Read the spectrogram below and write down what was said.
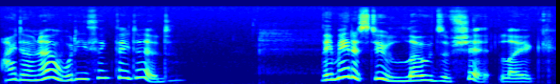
I don't know. What do you think they did? They made us do loads of shit. Like,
